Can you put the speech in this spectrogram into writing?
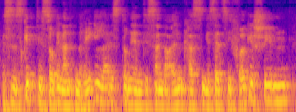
es, es gibt die sogenannten Regelleistungen, die sind bei allen Kassen gesetzlich vorgeschrieben.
